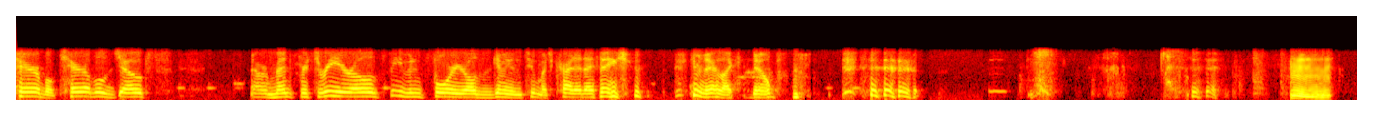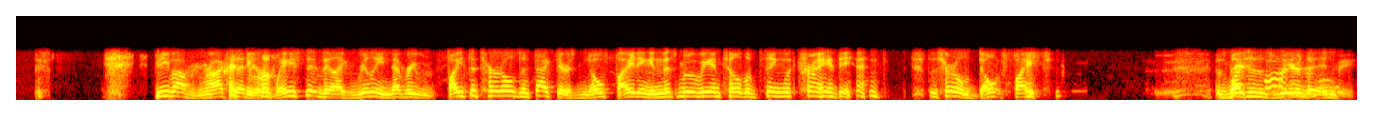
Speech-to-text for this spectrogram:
terrible, terrible jokes that were meant for three year olds. Even four year olds is giving them too much credit, I think. and they're like, Nope. Hmm. Bebop and Rocksteady were wasted. They like really never even fight the turtles. In fact, there's no fighting in this movie until the thing with Krang at the end. The turtles don't fight. As much They as it's weird in that in, movie.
